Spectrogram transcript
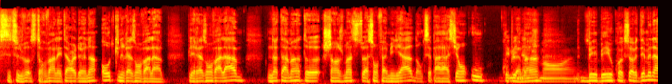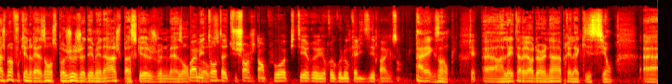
Si tu, si tu revends à l'intérieur d'un an, autre qu'une raison valable. Puis les raisons valables, notamment, tu as changement de situation familiale, donc séparation ou couplement, déménagement. euh, bébé ou quoi que ce soit. Déménagement, il faut qu'il y ait une raison. C'est pas juste je déménage parce que je veux une maison. Ouais, mais toi, tu changes d'emploi puis t'es re- relocalisé, par exemple. par exemple, Ok. euh, en l'intérieur d'un an après l'acquisition. Euh,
